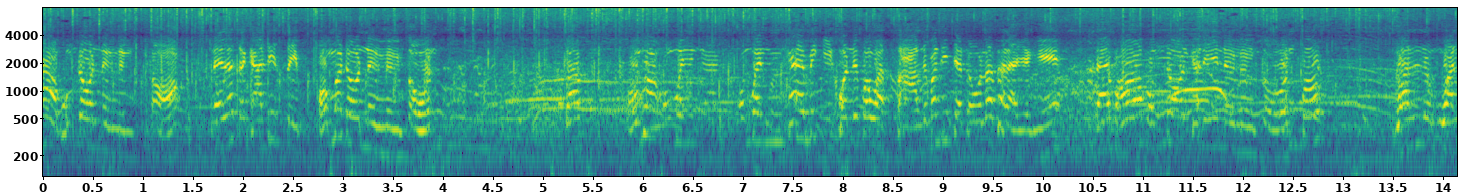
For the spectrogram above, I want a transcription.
9 ผมโดน 112 ในรัชกาลที่ 10 ผมมาโดน 110 ครับ ผมว่าผมเป็นผมเป็นแค่ไม่กี่คนในประวัติศาสตร์เลยมั้งที่จะโดนลักษณะอย่างนี้ แต่พอผมโดนคดีหนึ่งหนึ่งศูนย์ปุ๊บวันวัน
